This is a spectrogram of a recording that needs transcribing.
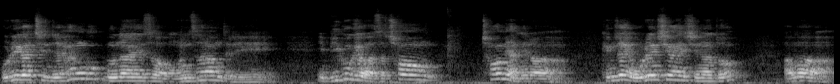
우리 같이 이제 한국 문화에서 온 사람들이 미국에 와서 처음 처음이 아니라 굉장히 오랜 시간이 지나도 아마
